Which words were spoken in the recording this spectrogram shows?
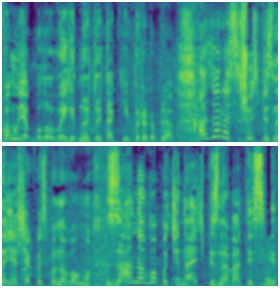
Кому як було вигідно, той так її переробляв. А зараз щось пізнаєш якось по-новому, заново починаєш пізнавати світ.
